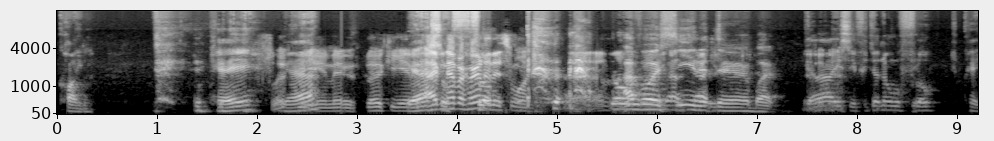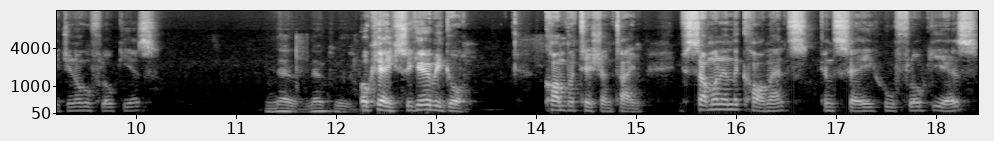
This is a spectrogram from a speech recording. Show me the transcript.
coin. Okay, Floki yeah, Inu, Floki Inu. Yeah, I've so never heard Flo- of this one. So- I've always yeah, seen it there, but guys. If you don't know who Floki, okay, do you know who Floki is? no, no clue. Okay, so here we go. Competition time. If someone in the comments can say who Floki is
